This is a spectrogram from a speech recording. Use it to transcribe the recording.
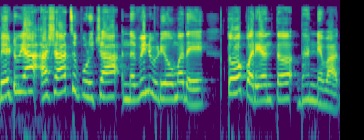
भेटूया अशाच पुढच्या नवीन व्हिडिओमध्ये. तोपर्यंत धन्यवाद.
